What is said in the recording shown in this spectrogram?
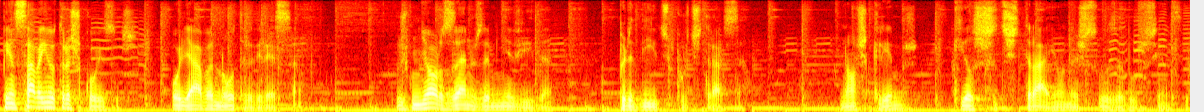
Pensava em outras coisas, olhava noutra direção. Os melhores anos da minha vida, perdidos por distração. Nós queremos que eles se distraiam nas suas adolescências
